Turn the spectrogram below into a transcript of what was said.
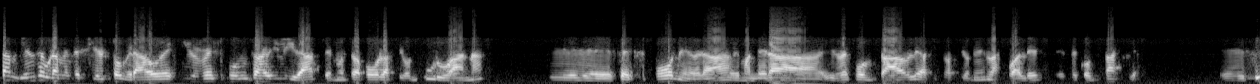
también seguramente cierto grado de irresponsabilidad de nuestra población urbana que se expone ¿verdad? de manera irresponsable a situaciones en las cuales se contagia. Eh, sí,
